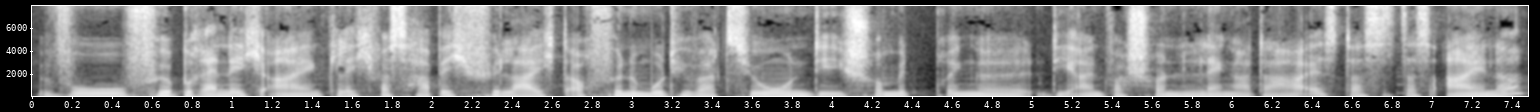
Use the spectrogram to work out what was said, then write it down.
wofür brenne ich eigentlich, was habe ich vielleicht auch für eine Motivation, die ich schon mitbringe, die einfach schon länger da ist. Das ist das eine.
